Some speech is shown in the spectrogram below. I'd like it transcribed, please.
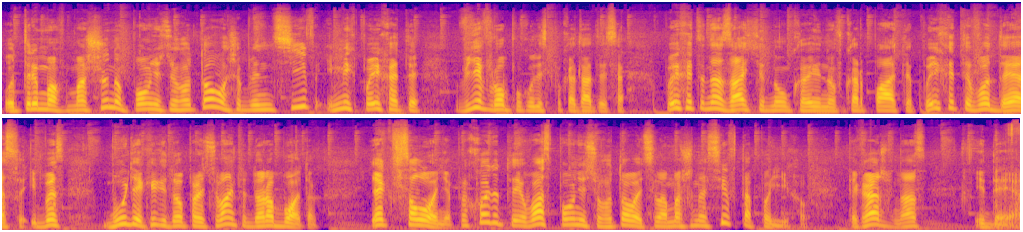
отримав машину повністю готову, щоб він сів і міг поїхати в Європу кудись покататися, поїхати на Західну Україну, в Карпати, поїхати в Одесу і без будь-яких доопрацювань та доработок. Як в салоні, приходите, і у вас повністю готова ціла машина сів та поїхав. Така ж в нас ідея.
